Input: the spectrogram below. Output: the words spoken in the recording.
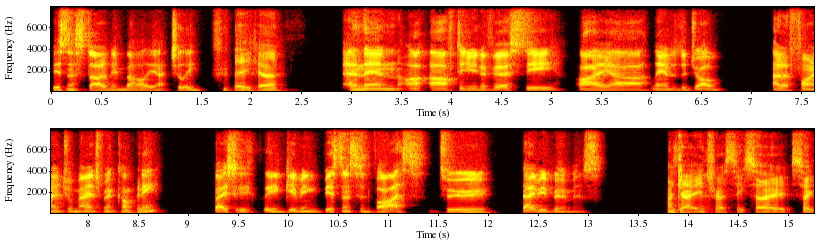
business started in Bali actually. There you go. And then uh, after university, I uh, landed a job at a financial management company, basically giving business advice to baby boomers. Okay, interesting. So, so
